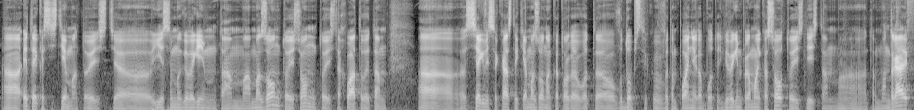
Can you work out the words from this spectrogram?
э, это экосистема, то есть э, если мы говорим там Amazon, то есть он, то есть охватывает там сервисы как раз таки Амазона, которые вот э, в удобстве в этом плане работают. Говорим про Microsoft, то есть здесь там, а, там OneDrive, а,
